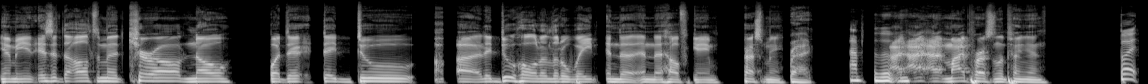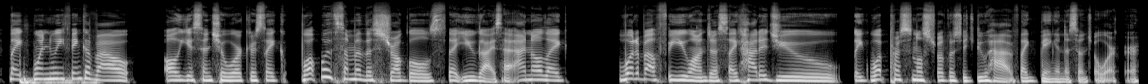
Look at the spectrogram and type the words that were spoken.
You know what I mean? Is it the ultimate cure all? No, but they they do uh, they do hold a little weight in the in the health game. Trust me. Right. Absolutely. I, I, I my personal opinion. But like when we think about all the essential workers, like what were some of the struggles that you guys had? I know like what about for you on just like how did you like what personal struggles did you have like being an essential worker?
